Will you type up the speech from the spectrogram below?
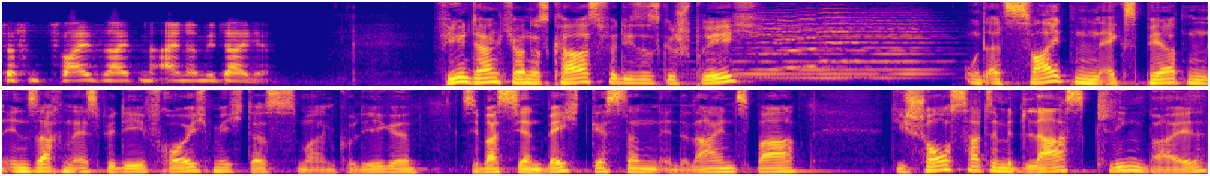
Das sind zwei Seiten einer Medaille. Vielen Dank, Johannes Kaas, für dieses Gespräch. Und als zweiten Experten in Sachen SPD freue ich mich, dass mein Kollege Sebastian Becht gestern in der Lions Bar die Chance hatte, mit Lars Klingbeil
